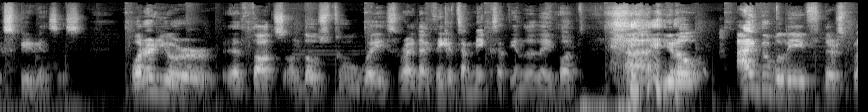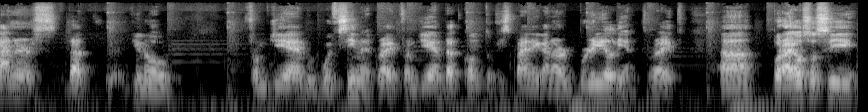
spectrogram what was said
experiences. What are your uh, thoughts on those two ways? Right, I think it's a mix at the end of the day, but uh, you know, I do believe there's planners that you know from GM, we've seen it, right? From GM that come to Hispanic and are brilliant, right? Uh, but I also see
